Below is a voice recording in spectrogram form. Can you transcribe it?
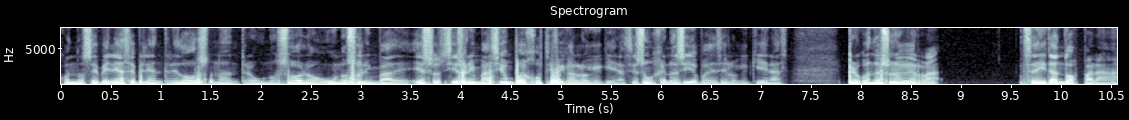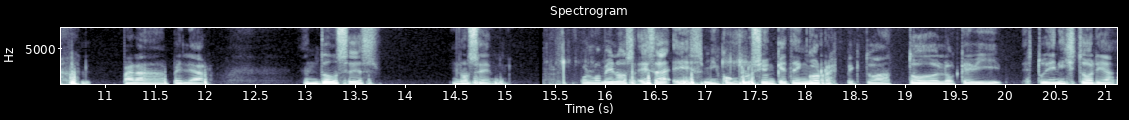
Cuando se pelea, se pelea entre dos, no entre uno solo. Uno solo invade. Eso, si es una invasión, puedes justificar lo que quieras. Si es un genocidio, puedes decir lo que quieras. Pero cuando es una guerra, se necesitan dos para, para pelear. Entonces, no sé. Por lo menos esa es mi conclusión que tengo respecto a todo lo que vi, estudié en historia.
